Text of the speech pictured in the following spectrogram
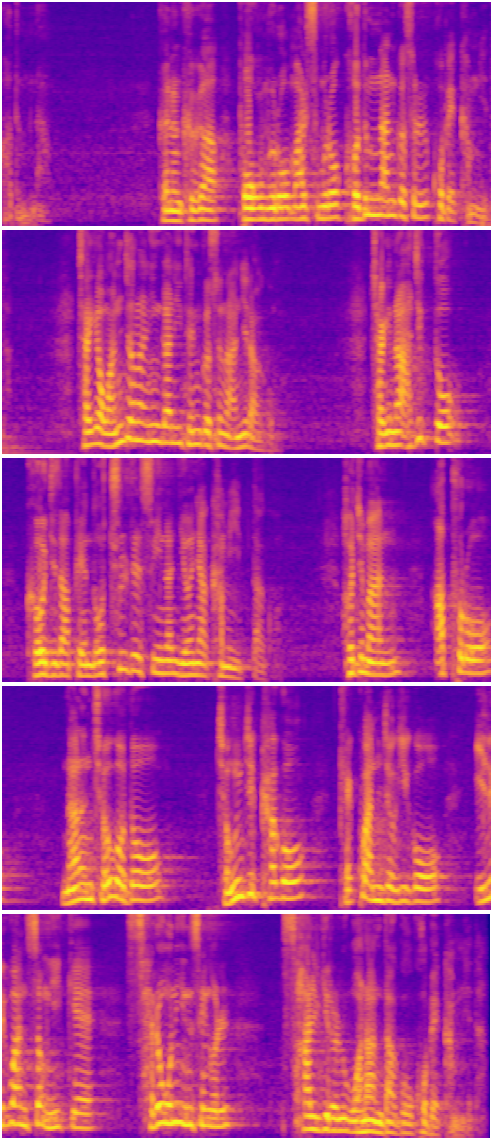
거듭남. 그는 그가 복음으로 말씀으로 거듭난 것을 고백합니다. 자기가 완전한 인간이 된 것은 아니라고. 자기는 아직도 거짓 앞에 노출될 수 있는 연약함이 있다고. 하지만 앞으로 나는 적어도 정직하고 객관적이고 일관성 있게 새로운 인생을 살기를 원한다고 고백합니다.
